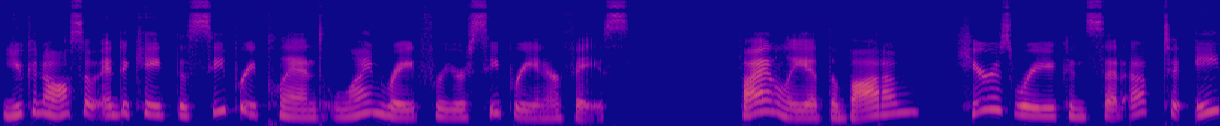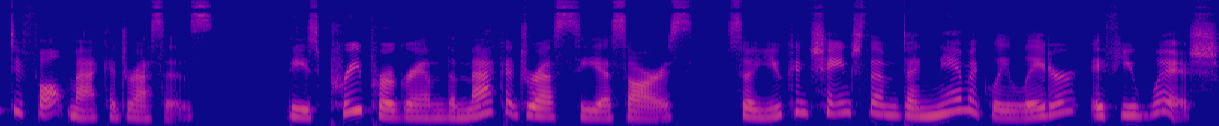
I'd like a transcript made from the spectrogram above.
You can also indicate the CPRI planned line rate for your CPRI interface. Finally, at the bottom, here's where you can set up to eight default MAC addresses. These pre-program the MAC address CSRs, so you can change them dynamically later if you wish.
